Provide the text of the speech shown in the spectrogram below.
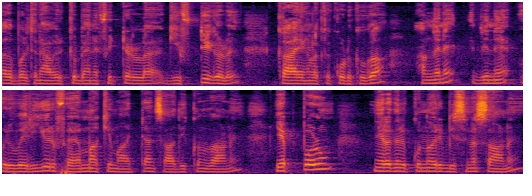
അതുപോലെ തന്നെ അവർക്ക് ബെനിഫിറ്റുള്ള ഗിഫ്റ്റുകൾ കാര്യങ്ങളൊക്കെ കൊടുക്കുക. അങ്ങനെ ഇതിനെ ഒരു വലിയൊരു ഫേമാക്കി മാറ്റാൻ സാധിക്കുന്നതാണ്. എപ്പോഴും നിലനിൽക്കുന്ന ഒരു ബിസിനസ്സാണ്.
